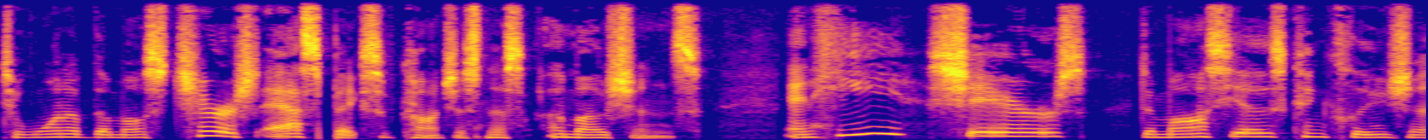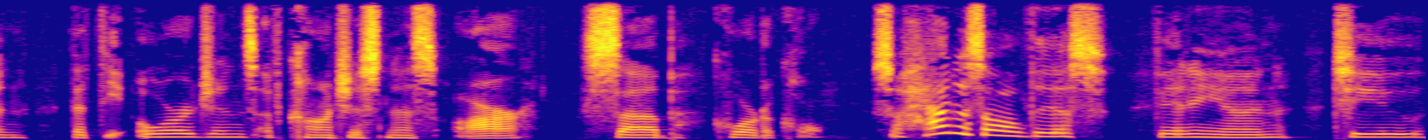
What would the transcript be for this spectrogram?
to one of the most cherished aspects of consciousness, emotions. And he shares Damasio's conclusion that the origins of consciousness are subcortical. So, how does all this fit in to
